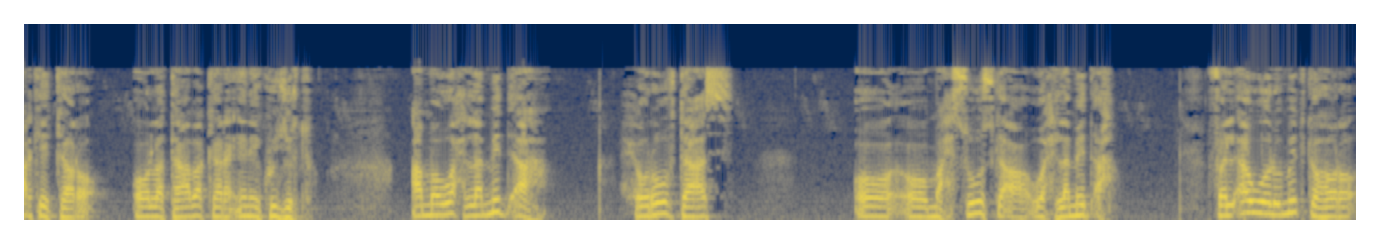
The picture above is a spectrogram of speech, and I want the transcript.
arki karo oo la taabo kara inay ku jirto ama wax la mid ah xuruuftaas oo oo maxsuuska ah wax la mid ah. Faalawalu midka horo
